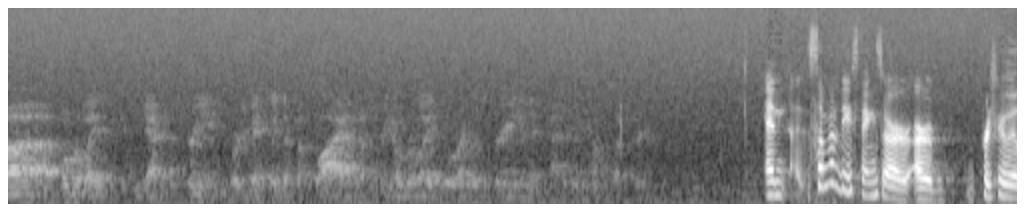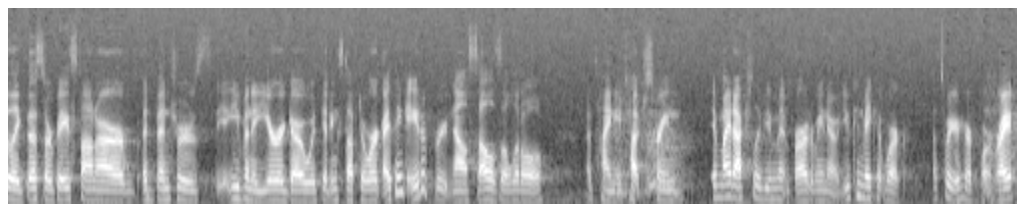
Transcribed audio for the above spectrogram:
uh, overlays that you can get for screens, where you basically just apply a touchscreen overlay to a regular screen, and it magically becomes a touchscreen. And some of these things are, are particularly like this are based on our adventures even a year ago with getting stuff to work. I think Adafruit now sells a little, a tiny touch screen. It might actually be meant for Arduino. You can make it work. That's what you're here for, right?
